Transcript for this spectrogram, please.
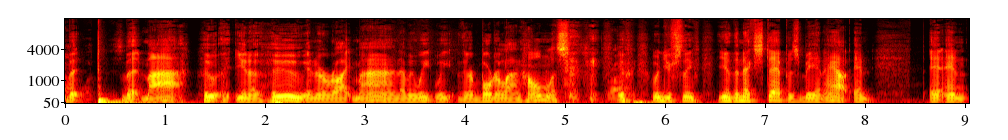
but but my who you know who in their right mind i mean we, we they're borderline homeless. Right. when you're sleep you know the next step is being out. And and, and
